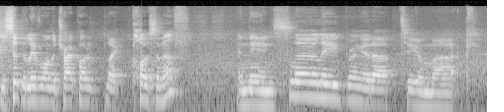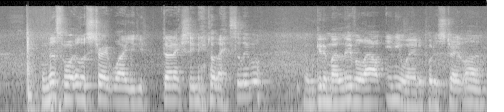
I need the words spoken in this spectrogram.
You set the level on the tripod like close enough and then slowly bring it up to your mark. And this will illustrate why you don't actually need a laser level. I'm getting my level out anyway to put a straight line.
